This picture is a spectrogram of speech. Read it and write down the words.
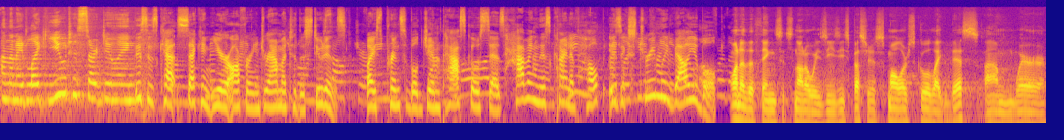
and then I'd like you to start doing. This is Kat's second year offering drama to the students. Vice Principal Jim Pasco says having this kind of help is extremely valuable. One of the things that's not always easy, especially a smaller school like this, um, where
